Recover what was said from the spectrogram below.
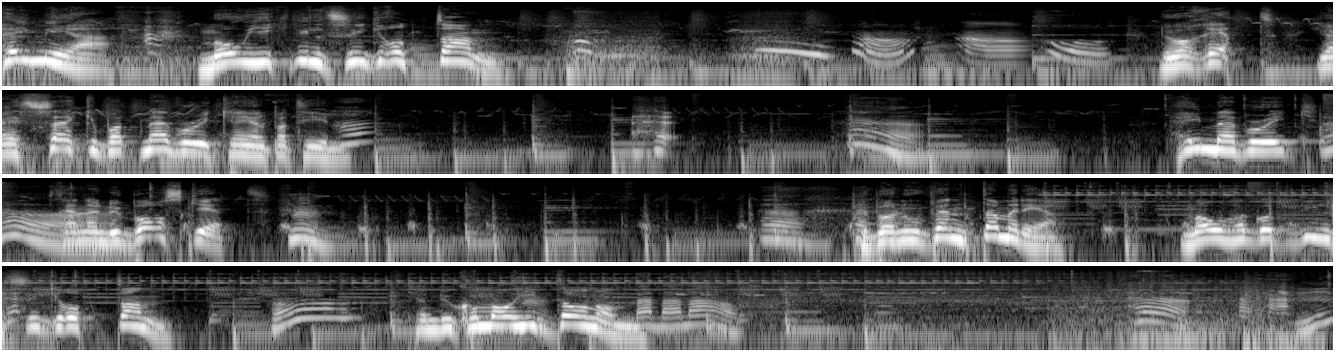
Hej Mia! Mo gick vilse i grottan. Du har rätt. Jag är säker på att Maverick kan hjälpa till. Hej Maverick! Tränar du basket? Du bör nog vänta med det. Mo har gått vilse i grottan. Kan du komma och hitta honom? Mm?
